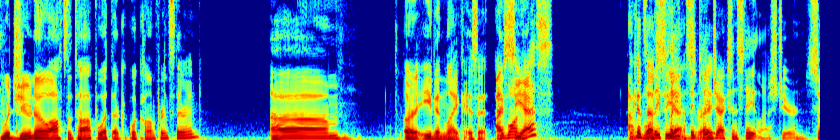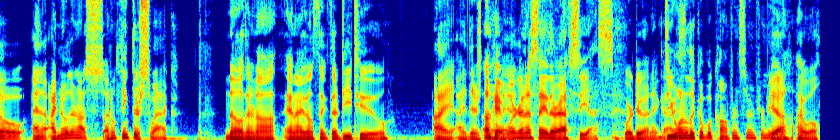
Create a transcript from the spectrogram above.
Would you know off the top what their what conference they're in? Um, Or even like is it I want- FCS? I think uh, it's well, they played they played right? Jackson State last year, so and I know they're not. I don't think they're SWAC. No, they're not. And I don't think they're D2. I, I there's no Okay, way we're I going know. to say they're FCS. We're doing it, guys. Do you want to look up what conference they're in for me? Yeah, I will.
